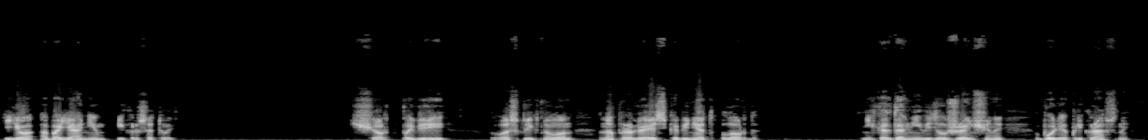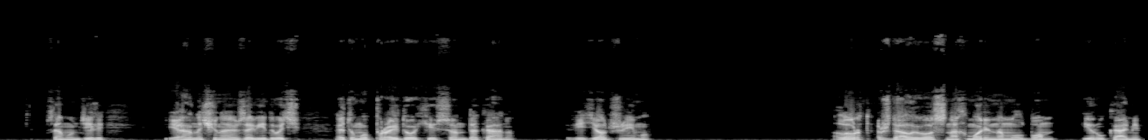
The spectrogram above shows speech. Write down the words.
ее обаянием и красотой. «Черт побери!» — воскликнул он, направляясь в кабинет лорда. «Никогда не видел женщины более прекрасной. В самом деле, я начинаю завидовать этому пройдохе Сандакану. Везет же ему». Лорд ждал его с нахмуренным лбом и руками,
